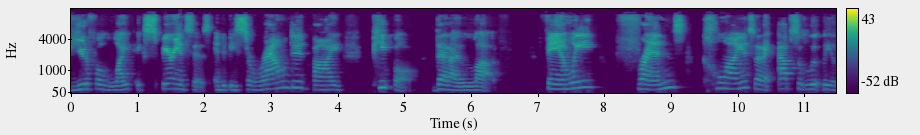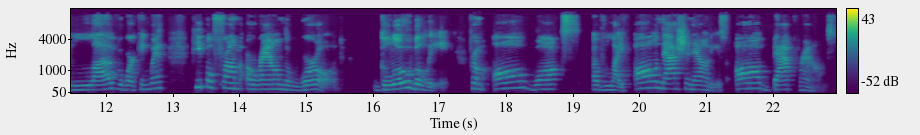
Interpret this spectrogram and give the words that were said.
beautiful life experiences and to be surrounded by people that I love family, friends, clients that I absolutely love working with, people from around the world, globally, from all walks of life, all nationalities, all backgrounds.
